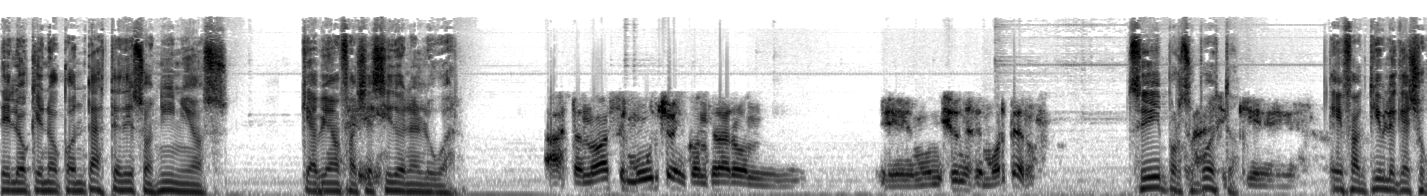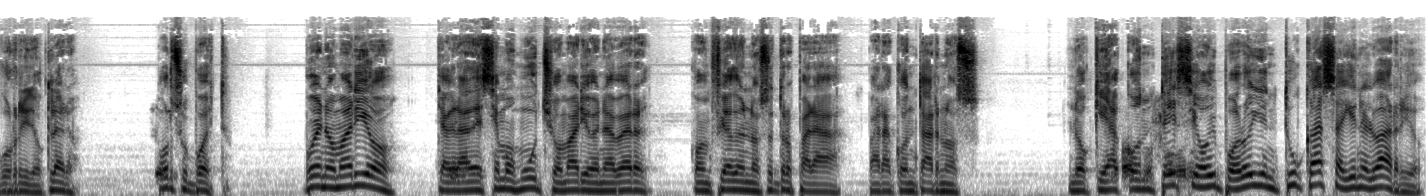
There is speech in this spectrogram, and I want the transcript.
de lo que nos contaste de esos niños que habían fallecido en el lugar. hasta no hace mucho encontraron eh, municiones de mortero. Sí, por supuesto. Que Es factible que haya ocurrido, claro. Por supuesto. Bueno, Mario, te agradecemos mucho, Mario, en haber confiado en nosotros para, para contarnos lo que acontece hoy por hoy en tu casa y en el barrio.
